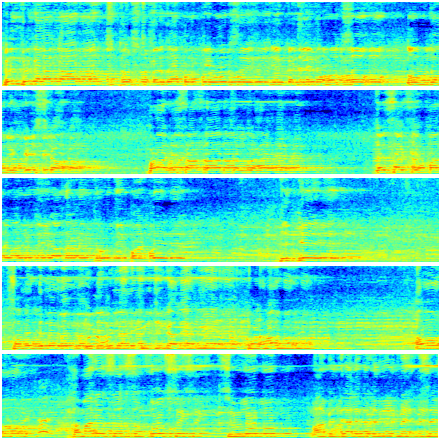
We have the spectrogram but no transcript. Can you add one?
वृद्ध कलाकार मंच ट्रस्ट मिर्जापुर की ओर से ये कजली महोत्सव 2021 का बड़ा ही शानदार चल रहा है। जैसा कि हमारे गुरु जी आदरणीय ध्रुव जी पांडे जिनके में मैं पीजी कॉलेज में पढ़ा हूँ और हमारे सर संतोष सिंह महाविद्यालय पढ़वी में से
